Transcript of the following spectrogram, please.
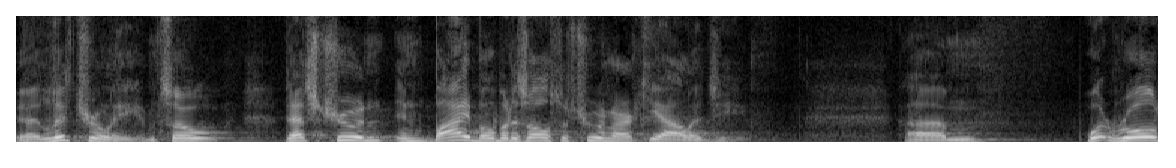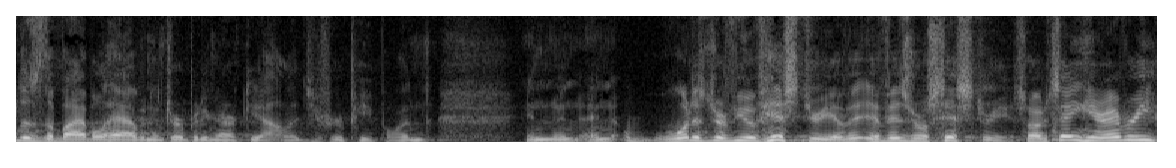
uh, literally, and so that's true in, in Bible, but it's also true in archaeology. Um, what role does the Bible have in interpreting archaeology for people? And, and, and, what is their view of history, of, of Israel's history? So I'm saying here every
